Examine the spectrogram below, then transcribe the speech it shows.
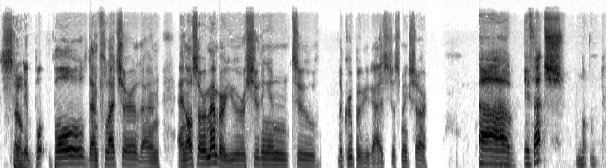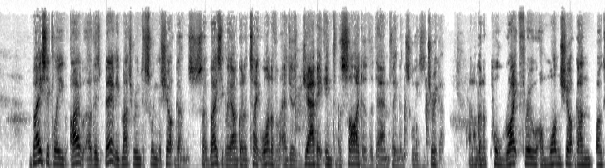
So it'd be Bu- Bull, then Fletcher, then and also remember you're shooting into the group of you guys. Just make sure. Uh, if that's not, basically, I, uh, there's barely much room to swing the shotguns. So basically, I'm going to take one of them and just jab it into the side of the damn thing and squeeze the trigger. And I'm going to pull right through on one shotgun, both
